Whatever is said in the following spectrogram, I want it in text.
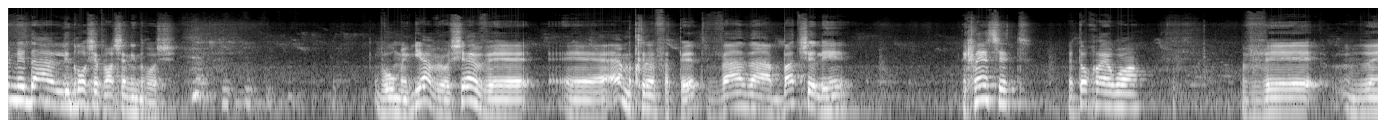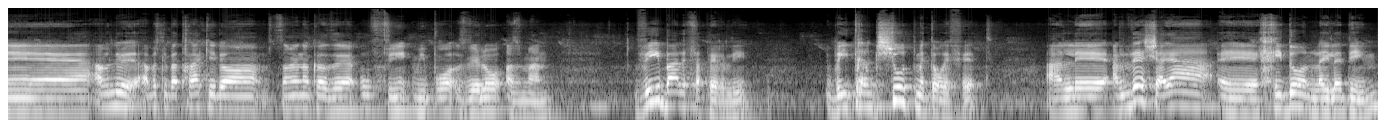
ונדע לדרוש את מה שנדרוש. והוא מגיע ויושב ומתחיל לפטפט, ואז הבת שלי נכנסת לתוך האירוע. ו... ואבא שלי, אבא שלי בהתחלה כאילו מסמן לו כזה, אופי, מפה זה לא הזמן. והיא באה לספר לי, בהתרגשות מטורפת, על, אה, על זה שהיה אה, חידון לילדים,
